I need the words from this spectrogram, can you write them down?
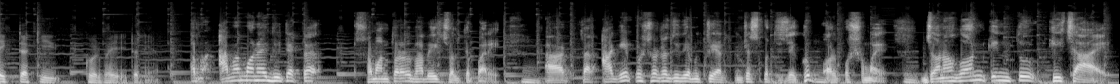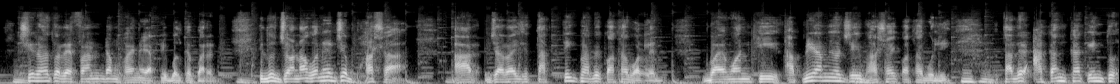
টেকটা কি করবে এটা নিয়ে? আমার- মনে হয় দুইটা একটা সমান্তরাল ভাবেই চলতে পারে। আর তার আগের প্রশ্নটা যদি আমি একটু অ্যাড্রেস করতে চাই খুব অল্প সময়ে। জনগণ কিন্তু কি চায়? সেটা হয়তো রেফারেন্ডাম হয় নাই আপনি বলতে পারেন। কিন্তু জনগণের যে ভাষা আর যারা যে তাত্ত্বিক ভাবে কথা বলেন বা এমনকি আপনি আমিও যে ভাষায় কথা বলি তাদের আকাঙ্ক্ষা কিন্তু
